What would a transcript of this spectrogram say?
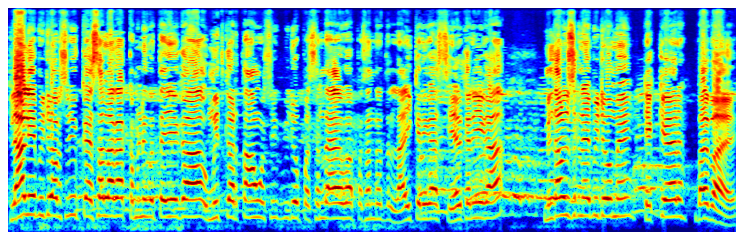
फ़िलहाल ये वीडियो आप सभी को कैसा लगा कमेंट बताइएगा। उम्मीद करता हूँ सभी वीडियो पसंद आया होगा। पसंद है तो लाइक करिएगा, शेयर करिएगा। मिलता हूँ इस नए वीडियो में। टेक केयर बाय बाय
